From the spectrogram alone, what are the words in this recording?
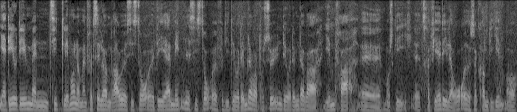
Ja, det er jo det, man tit glemmer, når man fortæller om Dragørs historie. Det er mændenes historie, fordi det var dem, der var på søen. Det var dem, der var hjemmefra øh, måske øh, tre fjerdedel af året, og så kom de hjem og,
